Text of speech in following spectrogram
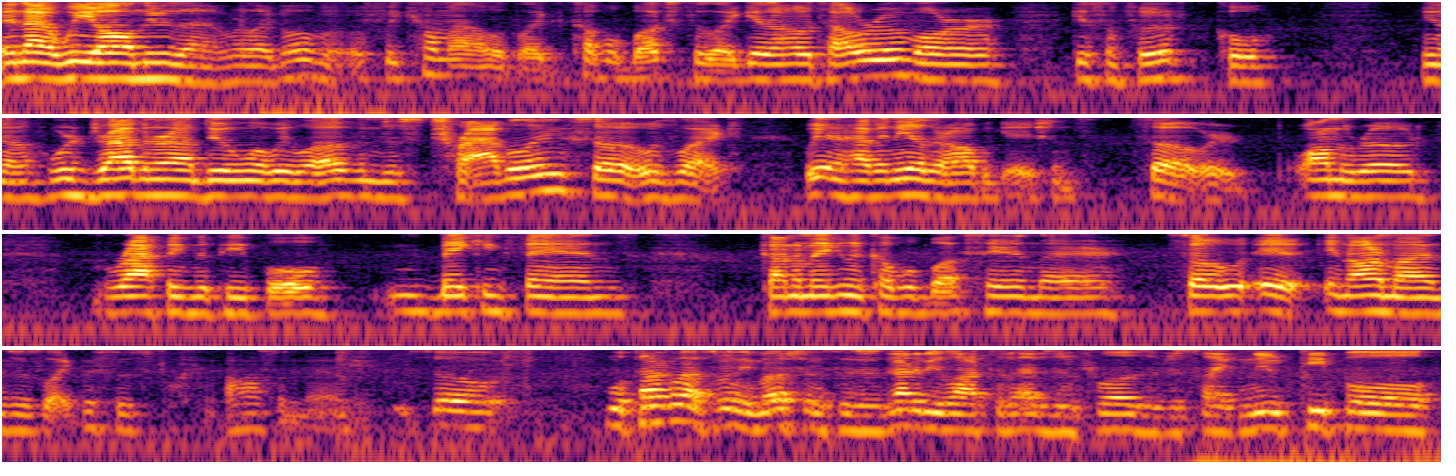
and that we all knew that. We're like, oh, if we come out with like a couple bucks to like get a hotel room or get some food, cool. You know, we're driving around doing what we love and just traveling. So it was like we didn't have any other obligations. So we're on the road, rapping to people, making fans, kind of making a couple bucks here and there. So it, in our minds, was like this is fucking awesome, man. So we'll talk about some of the emotions because there's got to be lots of ebbs and flows of just like new people,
